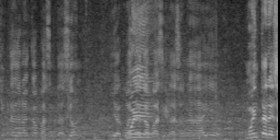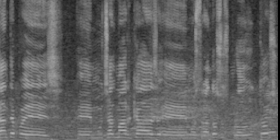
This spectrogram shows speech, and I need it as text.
quinta gran capacitación? ¿Y a cuántas capacitaciones ha ido? Muy interesante, pues eh, muchas marcas eh, mostrando sus productos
